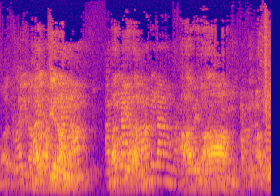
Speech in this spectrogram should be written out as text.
मद्गिरम् मद्गिरम् आविलाम् अपि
